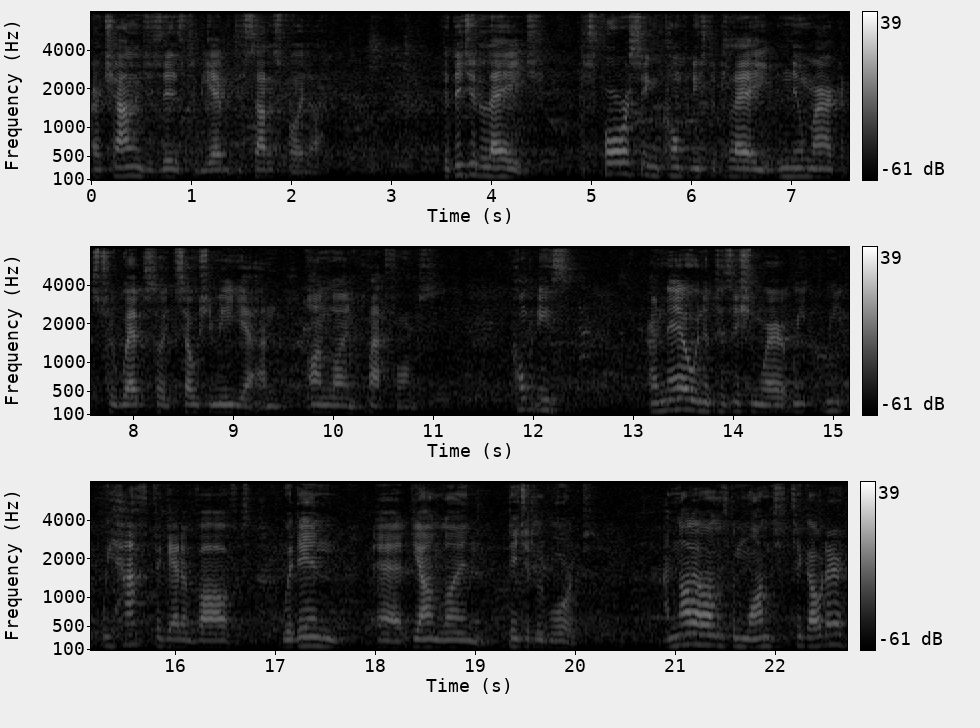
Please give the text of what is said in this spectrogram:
Our challenge is to be able to satisfy that. The digital age, it's forcing companies to play in new markets through websites, social media, and online platforms. Companies are now in a position where we, we, we have to get involved within uh, the online digital world. And not all of them want to go there,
